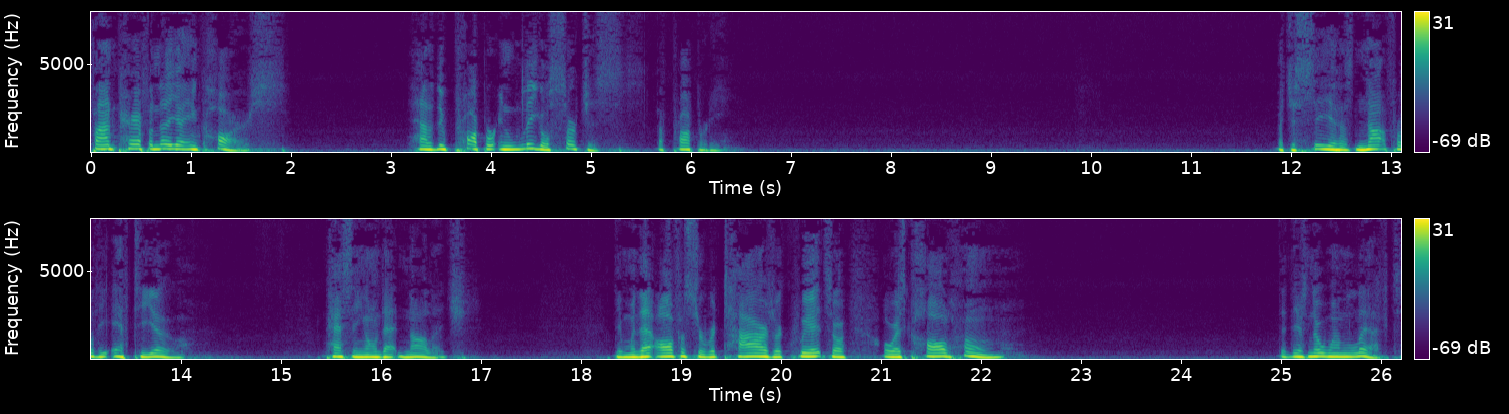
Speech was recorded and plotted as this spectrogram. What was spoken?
find paraphernalia in cars, how to do proper and legal searches of property. But you see, it is not for the FTO passing on that knowledge then when that officer retires or quits or, or is called home, that there's no one left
